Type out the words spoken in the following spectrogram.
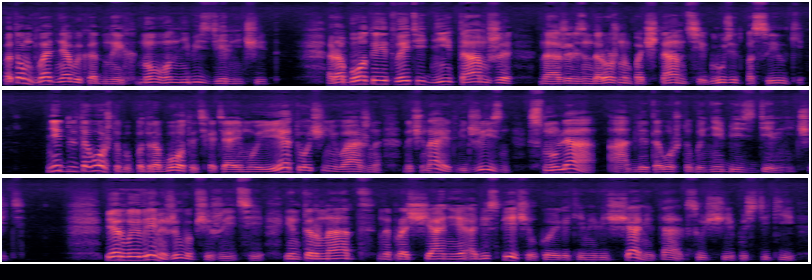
потом два дня выходных, но он не бездельничает. Работает в эти дни там же, на железнодорожном почтамте, грузит посылки. Не для того, чтобы подработать, хотя ему и это очень важно, начинает ведь жизнь с нуля, а для того, чтобы не бездельничать. Первое время жил в общежитии. Интернат на прощание обеспечил кое-какими вещами, так, сущие пустяки —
